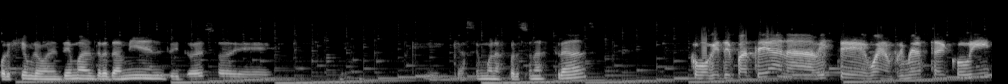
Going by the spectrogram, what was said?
por ejemplo, con el tema del tratamiento y todo eso de, que hacemos las personas trans, como que te patean a, viste, bueno, primero está el COVID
